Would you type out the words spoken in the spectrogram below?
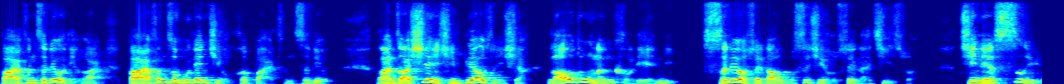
百分之六点二、百分之五点九和百分之六。按照现行标准下劳动人口年龄（十六岁到五十九岁）来计算。今年四月，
